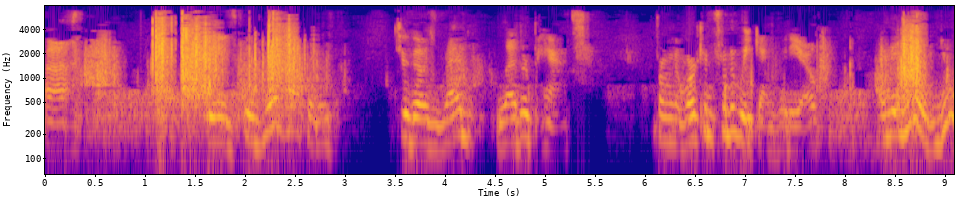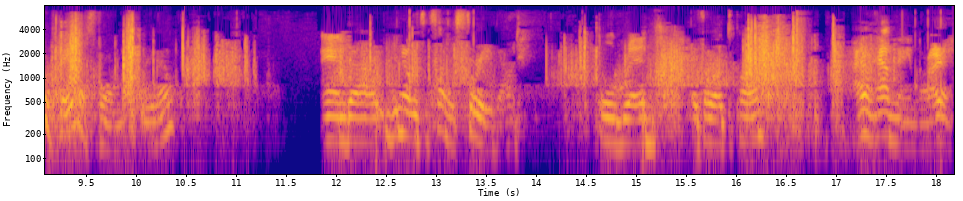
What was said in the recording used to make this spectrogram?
Uh, is, is what happened to those red leather pants from the Working for the Weekend video. And that you were, you were famous for them, you know? And, uh, you know, it's a funny story about old red, as I like to call them. I don't have them anymore. I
